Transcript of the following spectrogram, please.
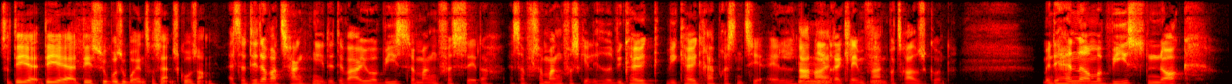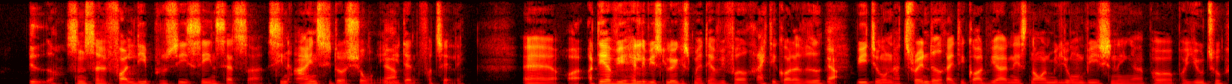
Så det er, det er, det er super, super interessant skruet sammen. Altså det, der var tanken i det, det var jo at vise så mange facetter, altså så mange forskelligheder. Vi kan jo ikke, vi kan jo ikke repræsentere alle Nej, nej. i en reklamefilm Nej. på 30 sekunder. Men det handler om at vise nok bidder, sådan så folk lige pludselig iscenesætter sig sin egen situation ind Ja. i den fortælling. Uh, og, og det har vi heldigvis lykkes med, det har vi fået rigtig godt at vide. Ja. Videoen har trendet rigtig godt, vi har næsten over en million visninger på, på YouTube.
